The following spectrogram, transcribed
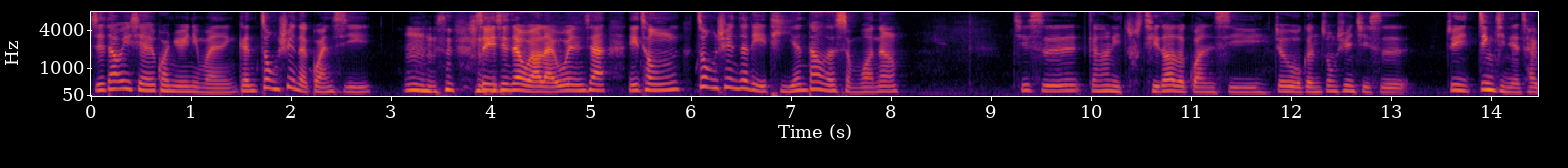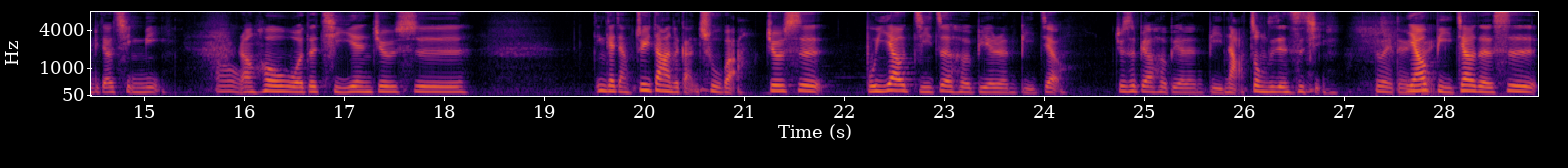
知道一些关于你们跟重训的关系，嗯，所以现在我要来问一下，你从重训这里体验到了什么呢？其实刚刚你提到的关系，就是我跟仲训其实最近几年才比较亲密。哦然后我的体验就是，应该讲最大的感触吧，就是不要急着和别人比较，就是不要和别人比哪重这件事情。对对，你要比较的是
